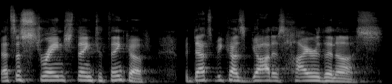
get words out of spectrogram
That's a strange thing to think of, but that's because God is higher than us.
